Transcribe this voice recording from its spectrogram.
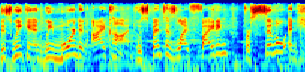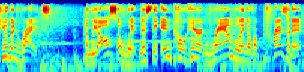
This weekend, we mourned an icon who spent his life fighting for civil and human rights. And we also witnessed the incoherent rambling of a president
